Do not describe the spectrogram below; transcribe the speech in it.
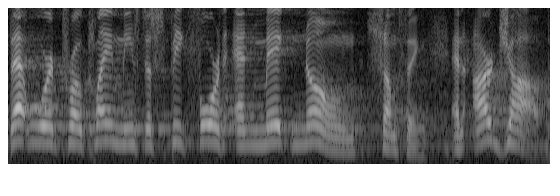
That word proclaim means to speak forth and make known something. And our job,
